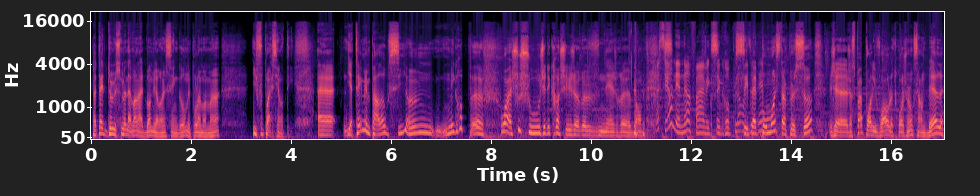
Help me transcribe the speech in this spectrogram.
Peut-être deux semaines avant l'album, il y aura un single, mais pour le moment, il faut patienter. Euh, Il y a Tame Impala aussi, un de mes groupes, euh, ouais, chouchou, j'ai décroché, je revenais, je re... Bon, Ah, c'est on enough hein, avec ce groupe-là. c'est ben, pour moi c'est un peu ça. Je- J'espère pouvoir les voir le 3 juin au Centre Bell.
